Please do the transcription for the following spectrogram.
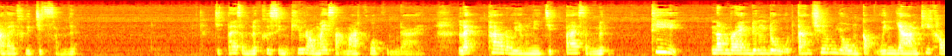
อะไรคือจิตสำนึก จิตใต้สำนึกคือสิ่งที่เราไม่สามารถควบคุมได้ และถ้าเรายังมีจิตใต้สำนึกที่นำแรงดึงดูดการเชื่อมโยงกับวิญญาณที่เขา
